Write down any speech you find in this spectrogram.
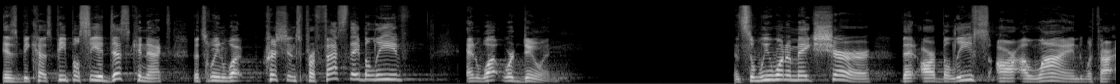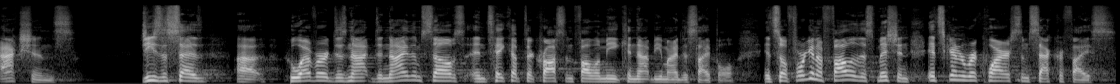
is because people see a disconnect between what Christians profess they believe and what we're doing. And so we want to make sure that our beliefs are aligned with our actions. Jesus said, uh, Whoever does not deny themselves and take up their cross and follow me cannot be my disciple. And so, if we're going to follow this mission, it's going to require some sacrifice.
